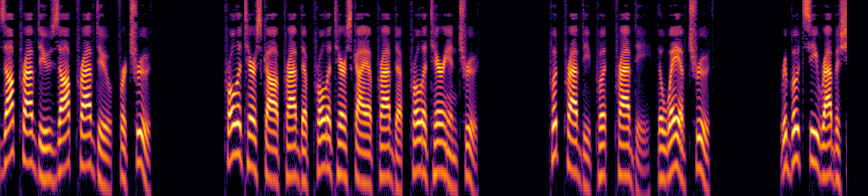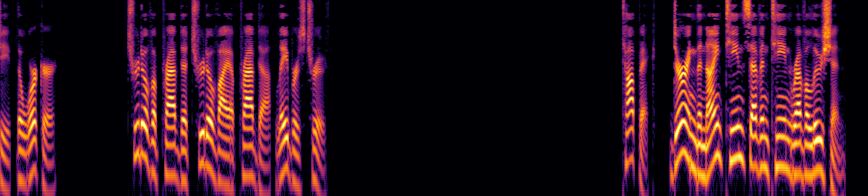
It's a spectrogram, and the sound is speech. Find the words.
Za Pravdu Za Pravdu, for Truth Proletarskaya Pravda Proletarskaya Pravda, Proletarian Truth. Put Pravdi Put Pravdi, The Way of Truth. Rabotsi Rabashi, The Worker. Trudova Pravda Trudovaya Pravda, Labor's Truth. Topic. During the 1917 revolution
